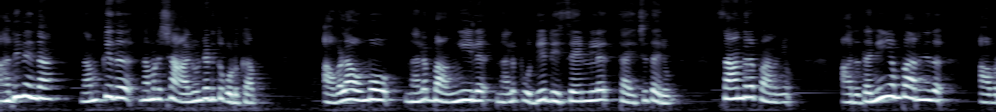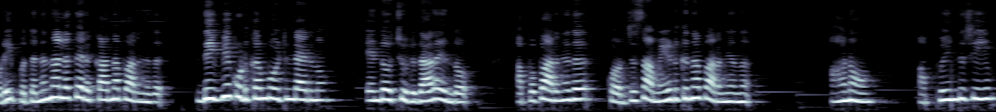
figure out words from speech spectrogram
അതിനെന്താ? നമുക്കിത് നമ്മുടെ ശാലുവിന്റെ അടുത്ത് കൊടുക്കാം. അവളാവുമ്പോൾ നല്ല ഭംഗിയിൽ നല്ല പുതിയ ഡിസൈനിൽ തയ്ച്ചു തരും. സാന്ദ്ര പറഞ്ഞു അത് തന്നെ ഞാൻ പറഞ്ഞത്. അവിടെ ഇപ്പം തന്നെ നല്ല തിരക്കാന്നാ പറഞ്ഞത്. ദിവ്യ കൊടുക്കാൻ പോയിട്ടുണ്ടായിരുന്നു. എന്തോ ചുരിദാർ എന്തോ. അപ്പോൾ പറഞ്ഞത് കുറച്ച് സമയം എടുക്കുന്ന പറഞ്ഞെന്ന്. ആണോ? അപ്പോൾ എന്തു ചെയ്യും?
